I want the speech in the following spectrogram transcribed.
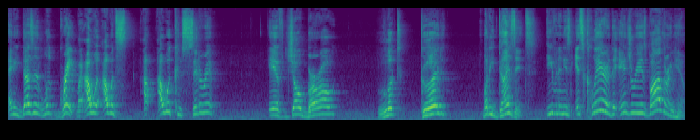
and he doesn't look great. Like I would, I would, I, I would consider it if Joe Burrow looked good, but he doesn't. Even in his, it's clear the injury is bothering him.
